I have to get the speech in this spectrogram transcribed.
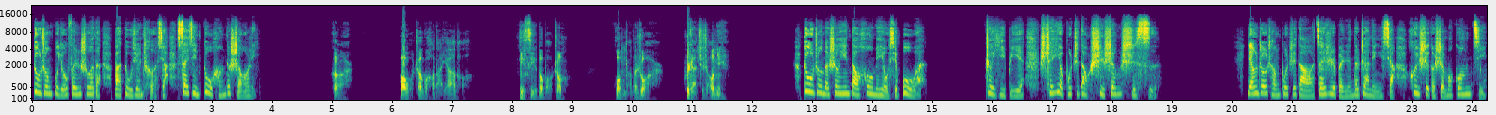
杜仲不由分说的把杜鹃扯下，塞进杜恒的手里。恒儿，帮我照顾好大丫头，你自己多保重。我们找到若儿，会赶去找你。杜仲的声音到后面有些不稳。这一别，谁也不知道是生是死。扬州城不知道在日本人的占领下会是个什么光景，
